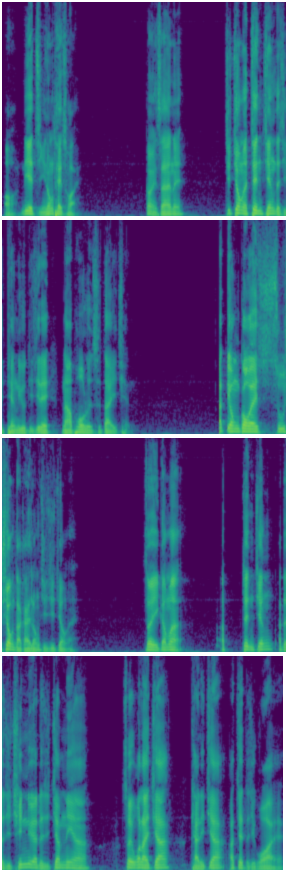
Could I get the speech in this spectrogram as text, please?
哦，你的钱拢摕出来，敢会使安尼？即种的战争就是停留伫即个拿破仑时代以前。啊，中国的思想大概拢是即种的，所以感觉啊，战争啊，就是侵略，啊，就是占领啊。所以我来遮，徛伫遮，啊，这就是我的，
